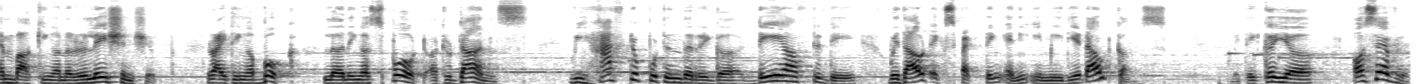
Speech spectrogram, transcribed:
embarking on a relationship, writing a book, learning a sport, or to dance. We have to put in the rigor day after day without expecting any immediate outcomes. It may take a year or several,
